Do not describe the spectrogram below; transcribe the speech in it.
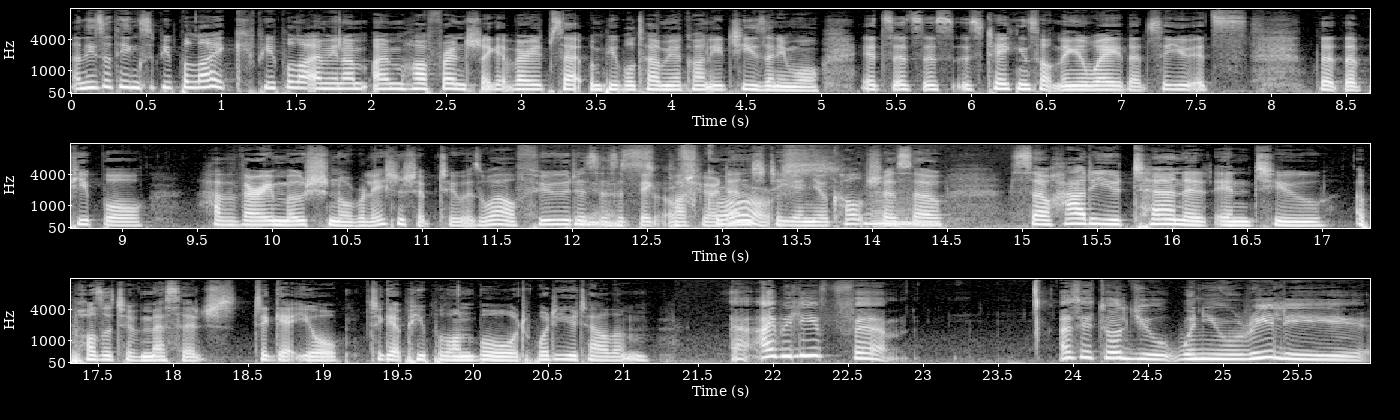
And these are things that people like. People, like, I mean, I'm I'm half French. I get very upset when people tell me I can't eat cheese anymore. It's it's it's, it's taking something away that so you it's that that people have a very emotional relationship to as well. Food is, is a big part of your identity and your culture. Yeah. So so how do you turn it into a positive message to get your to get people on board? What do you tell them? Uh, I believe, um, as I told you, when you really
